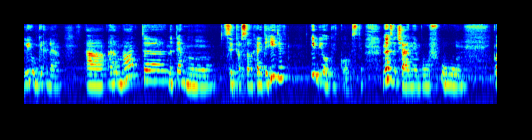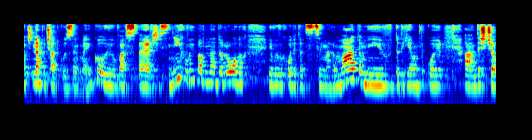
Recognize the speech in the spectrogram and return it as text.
Ліо Герлен. Аромат е, на тему цитрусових альдегідів і білоквітковості. Надзвичайний був у на початку зими, коли у вас перший сніг випав на дорогах, і ви виходите з цим ароматом, і додає вам такої а, дещо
